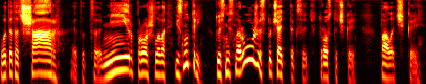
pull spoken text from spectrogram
вот этот шар, этот э, мир прошлого изнутри. То есть не снаружи стучать, так сказать, тросточкой, палочкой, э,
